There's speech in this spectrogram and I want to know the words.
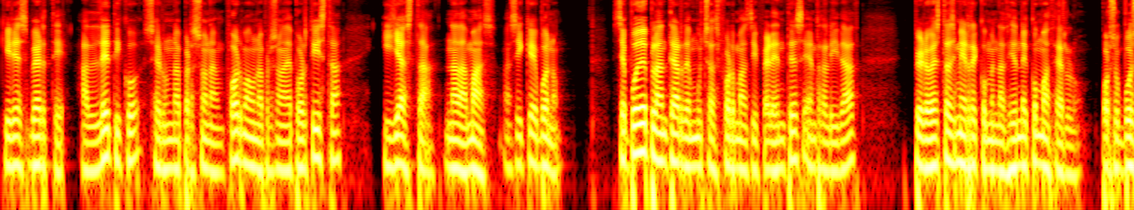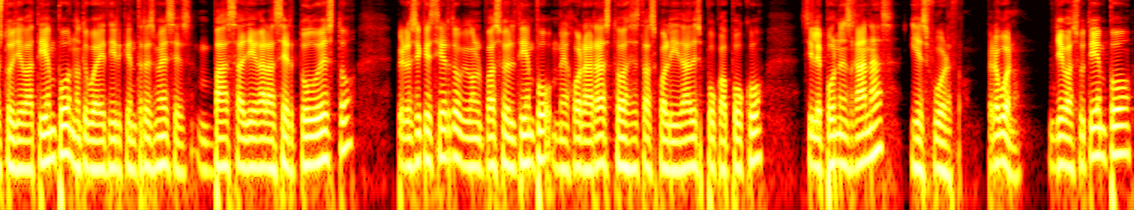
quieres verte atlético, ser una persona en forma, una persona deportista, y ya está, nada más. Así que bueno, se puede plantear de muchas formas diferentes en realidad, pero esta es mi recomendación de cómo hacerlo. Por supuesto lleva tiempo, no te voy a decir que en tres meses vas a llegar a ser todo esto, pero sí que es cierto que con el paso del tiempo mejorarás todas estas cualidades poco a poco si le pones ganas y esfuerzo. Pero bueno, lleva su tiempo,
